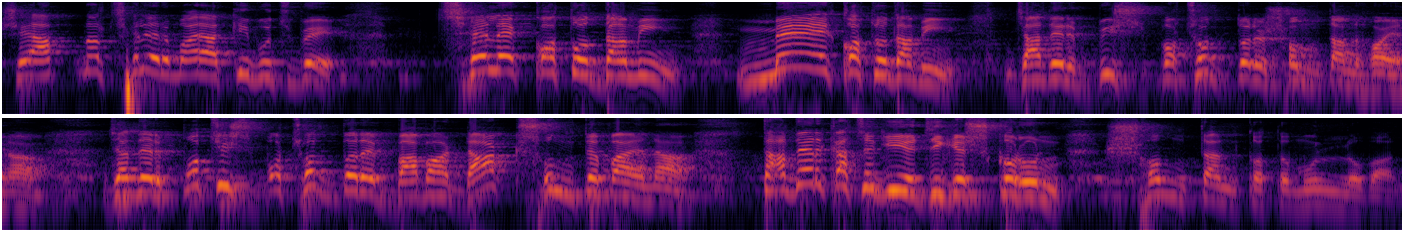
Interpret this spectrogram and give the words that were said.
সে আপনার ছেলের মায়া কি বুঝবে? ছেলে কত দামি, মেয়ে কত দামি, যাদের বিশ বছর ধরে সন্তান হয় না, যাদের পঁচিশ বছর ধরে বাবা ডাক শুনতে পায় না, তাদের কাছে গিয়ে জিজ্ঞেস করুন, সন্তান কত মূল্যবান?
